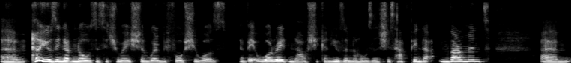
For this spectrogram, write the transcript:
Um, using her nose in situation where before she was a bit worried, now she can use her nose and she's happy in that environment. Um,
